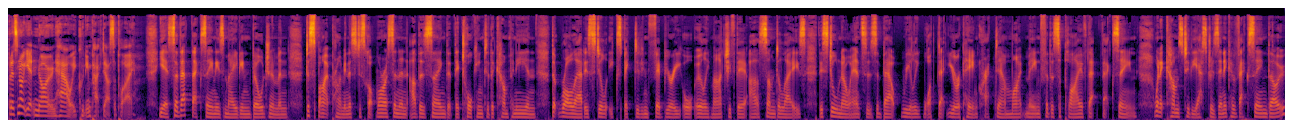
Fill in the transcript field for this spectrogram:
but it's not yet known how it could impact our supply. Yes, so that vaccine is made in Belgium, and despite Prime Minister Scott Morrison and others saying that they're talking to the company and that rollout is still expected in February or early March if there are some delays, there's still no answers about really what that European crackdown might mean for the supply of that vaccine. When it comes to the AstraZeneca vaccine, though,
